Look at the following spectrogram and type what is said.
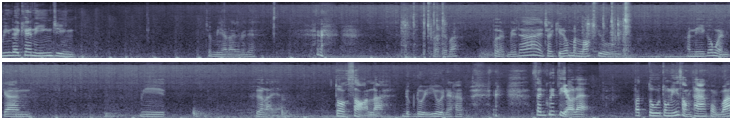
วิ่งได้แค่นี้จริง ๆ จะมีอะไรไหมเนี่ย เปิดได้ปะเปิดไม่ได้ฉันคิดว่ามันล็อกอยู่ อันนี้ก็เหมือนกัน มีคืออะไรอะตัวอักษรล่ะ ดุกดุยอยู่นะครับ เส้นก๋วยเตี๋ยวแหละ ประตูตรงนี้สองทางผมว่า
